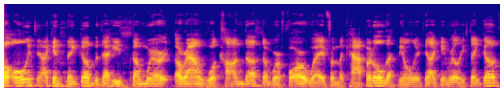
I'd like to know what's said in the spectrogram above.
the only thing I can think of is that he's somewhere around Wakanda, somewhere far away from the capital. That's the only thing I can really think of.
